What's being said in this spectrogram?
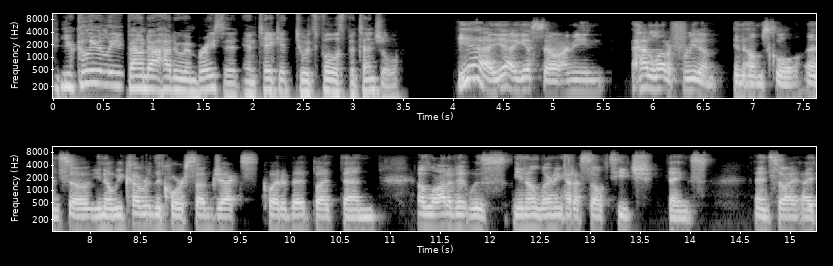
You clearly found out how to embrace it and take it to its fullest potential. Yeah, yeah, I guess so. I mean, I had a lot of freedom in homeschool. And so, you know, we covered the core subjects quite a bit, but then a lot of it was, you know, learning how to self teach things. And so I, I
